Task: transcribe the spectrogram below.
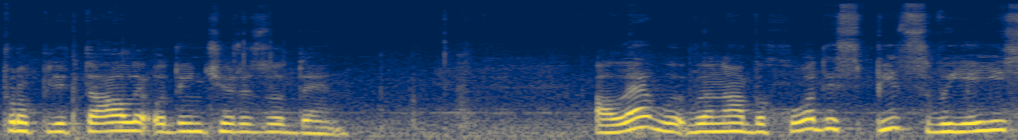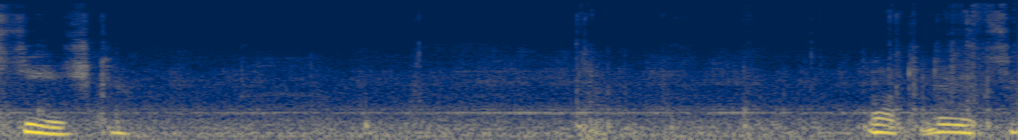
проплітали один через один. Але вона виходить з-під своєї стієчки. От, дивіться.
